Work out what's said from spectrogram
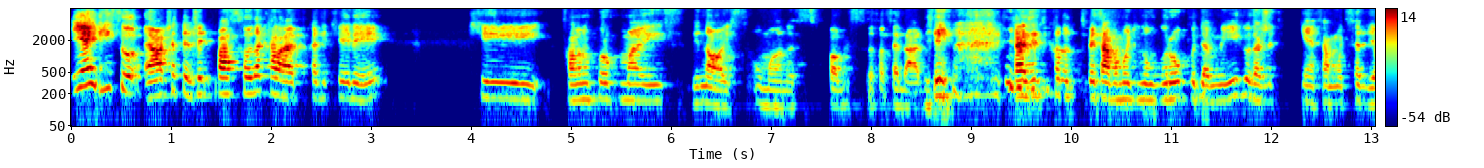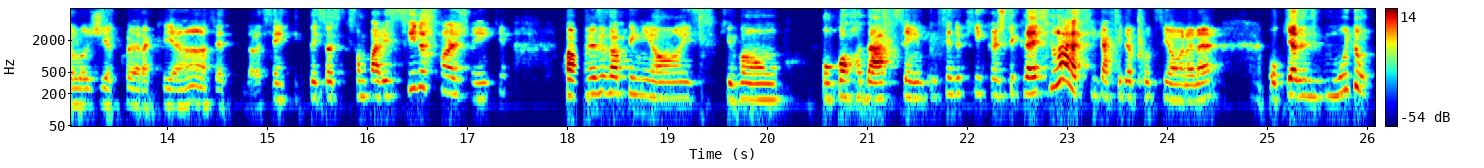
E é isso, eu acho que a gente passou daquela época de querer que, falando um pouco mais de nós, humanos, pobres da sociedade, que a gente, quando pensava muito num grupo de amigos, a gente tinha essa muita ideologia quando era criança, adolescente, pessoas que são parecidas com a gente, com as mesmas opiniões, que vão concordar sempre, sendo que quando a gente cresce, não é assim que a vida funciona, né? O que às vezes muito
